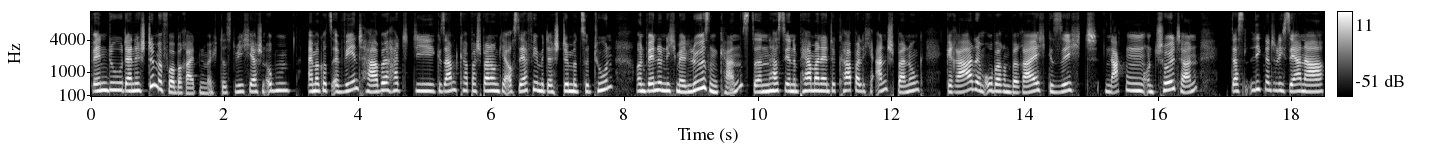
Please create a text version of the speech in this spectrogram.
wenn du deine Stimme vorbereiten möchtest. Wie ich ja schon oben einmal kurz erwähnt habe, hat die Gesamtkörperspannung ja auch sehr viel mit der Stimme zu tun. Und wenn du nicht mehr lösen kannst, dann hast du ja eine permanente körperliche Anspannung, gerade im oberen Bereich, Gesicht, Nacken und Schultern. Das liegt natürlich sehr nah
